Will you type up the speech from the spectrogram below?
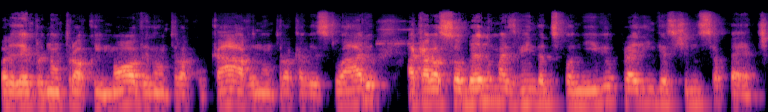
por exemplo, não troca imóvel, não troca o carro, não troca vestuário, acaba sobrando mais renda disponível para ele investir no seu PET,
